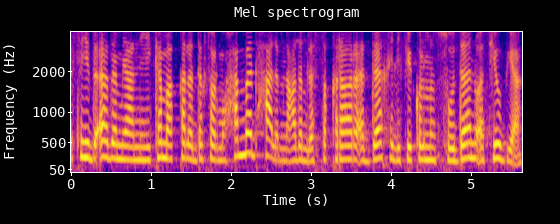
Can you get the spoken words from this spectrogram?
سيد آدم يعني كما قال الدكتور محمد حالة من عدم الاستقرار الداخلي في كل من السودان وأثيوبيا.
